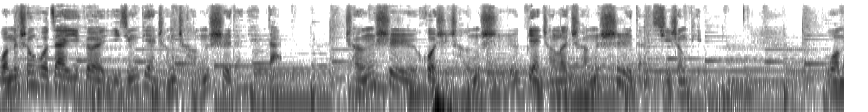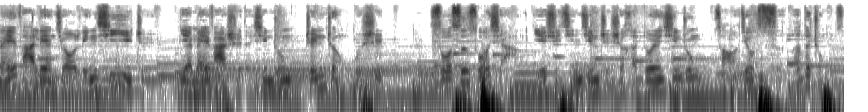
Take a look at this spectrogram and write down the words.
我们生活在一个已经变成城市的年代，城市或是诚实变成了城市的牺牲品。我没法练就灵犀一指，也没法使得心中真正无事。所思所想，也许仅仅只是很多人心中早就死了的种子，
